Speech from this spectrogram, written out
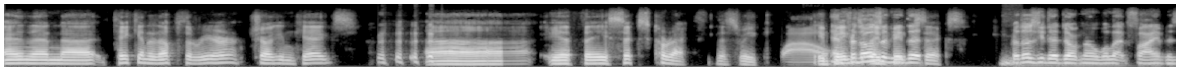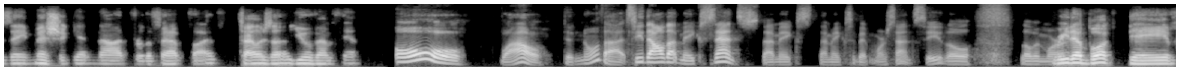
And then uh, taking it up the rear, chugging kegs, uh, with a six correct this week. wow. A big, for those of you that- six. For those of you that don't know, Willette Five is a Michigan nod for the Fab Five. Tyler's a U of M fan. Oh, wow. Didn't know that. See, now that makes sense. That makes that makes a bit more sense. See, a little, a little bit more. Read a book, Dave.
